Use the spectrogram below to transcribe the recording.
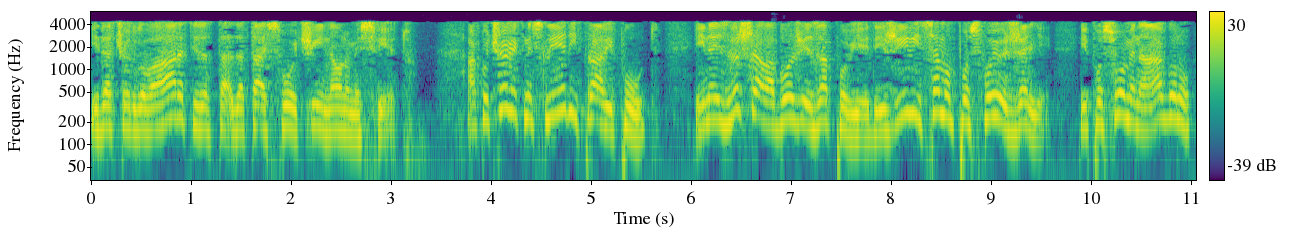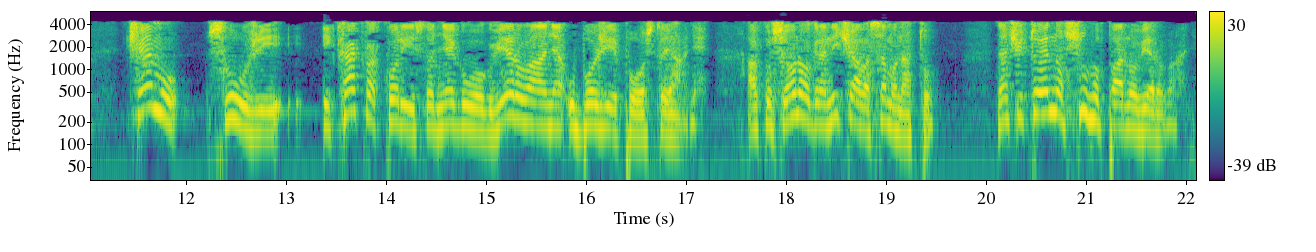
i da će odgovarati za, ta, za taj svoj čin na onome svijetu. Ako čovjek ne slijedi pravi put i ne izvršava Božje zapovjedi i živi samo po svojoj želji i po svome nagonu, čemu služi i kakva korist od njegovog vjerovanja u Božje postojanje? Ako se ono ograničava samo na to. Znači to je jedno suhoparno vjerovanje.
